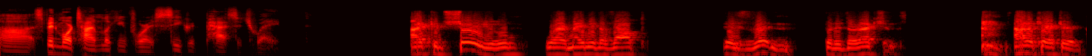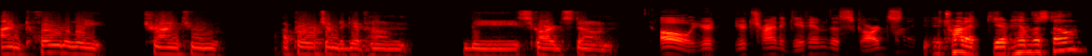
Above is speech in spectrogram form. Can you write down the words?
uh, spend more time looking for a secret passageway. I could show you where maybe the vault is written for the directions. Out of character, I'm totally trying to approach him to give him the scarred stone. Oh, you're you're trying to give him the scarred. s- You're trying to give him the stone?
